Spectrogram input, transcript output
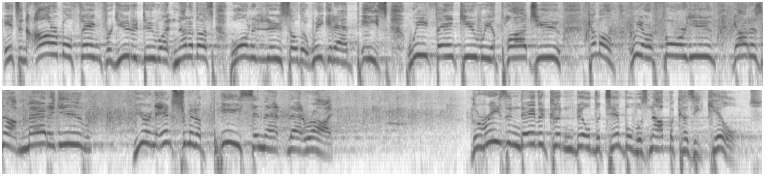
it's an honorable thing for you to do what none of us wanted to do so that we could have peace. We thank you, we applaud you. Come on, we are for you. God is not mad at you. You're an instrument of peace in that, that right. The reason David couldn't build the temple was not because he killed.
